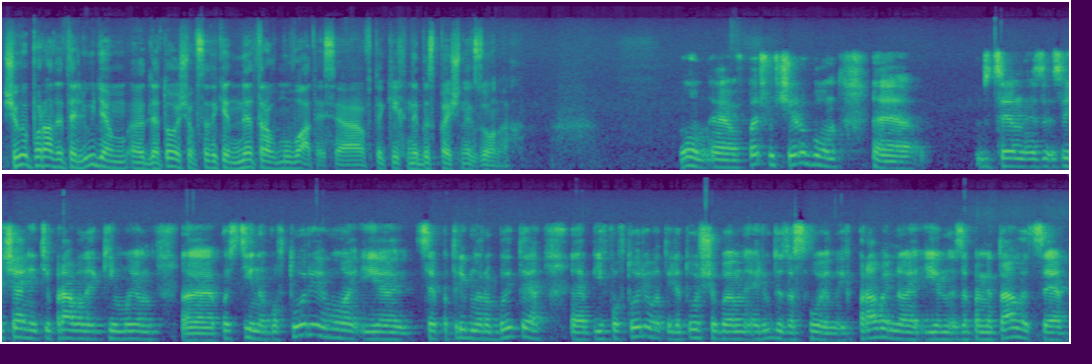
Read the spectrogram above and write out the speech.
Що ви порадите людям е, для того, щоб все-таки не травмуватися в таких небезпечних зонах? Ну, е, в першу чергу. е, Це звичайні ті правила, які ми е, постійно повторюємо, і це потрібно робити, їх повторювати для того, щоб люди засвоїли їх правильно і запам'ятали це.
